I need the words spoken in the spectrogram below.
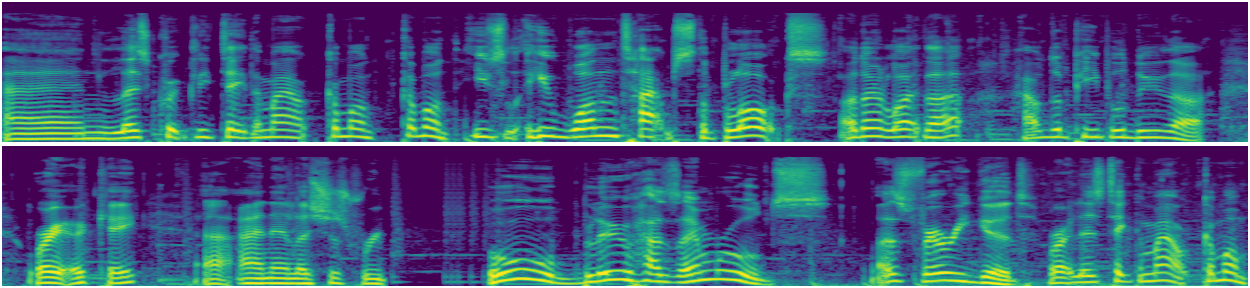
and let's quickly take them out. Come on come on. He's he one taps the blocks. I don't like that. How do people do that? Right okay. Uh, and then let's just re oh blue has emeralds. That's very good. Right let's take them out. Come on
